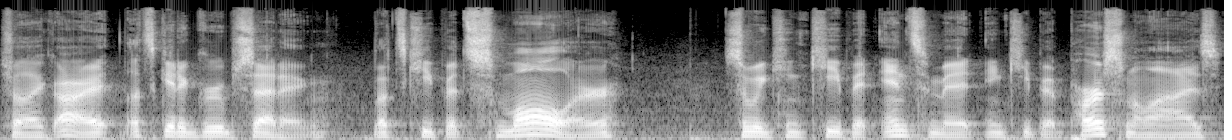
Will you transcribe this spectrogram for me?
So like all right let's get a group setting. Let's keep it smaller so we can keep it intimate and keep it personalized,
